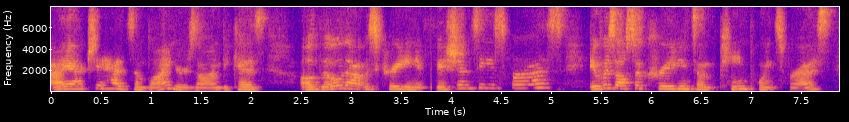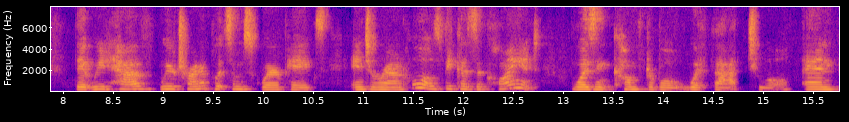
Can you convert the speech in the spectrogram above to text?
i actually had some blinders on because although that was creating efficiencies for us, it was also creating some pain points for us that we'd have. We were trying to put some square pegs into round holes because the client wasn't comfortable with that tool. And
